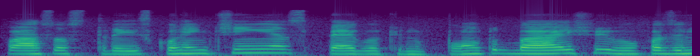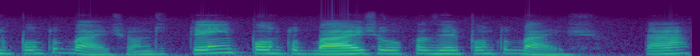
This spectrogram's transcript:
faço as três correntinhas pego aqui no ponto baixo e vou fazendo ponto baixo. Onde tem ponto baixo eu vou fazer ponto baixo tá?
